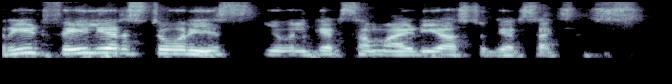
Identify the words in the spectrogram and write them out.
Read failure stories. You will get some ideas to get success.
